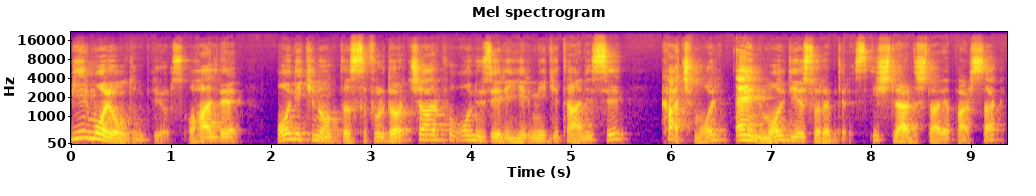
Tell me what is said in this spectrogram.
1 mol olduğunu biliyoruz. O halde 12.04 çarpı 10 üzeri 22 tanesi kaç mol? N mol diye sorabiliriz. İşler dışlar yaparsak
